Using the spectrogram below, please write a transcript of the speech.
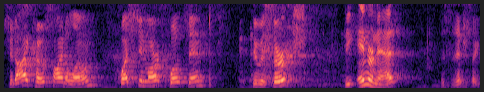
should I co-sign a loan? Question mark, quotes in, do a search. The internet, this is interesting,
